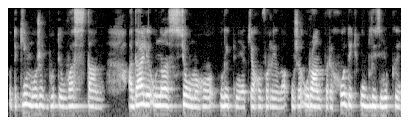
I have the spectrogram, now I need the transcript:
Отакі можуть бути у вас стани. А далі у нас 7 липня, як я говорила, уже Уран переходить у близнюки.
